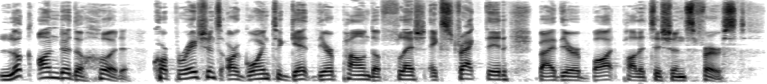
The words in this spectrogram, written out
look under the hood, corporations are going to get their pound of flesh extracted by their bought politicians first.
